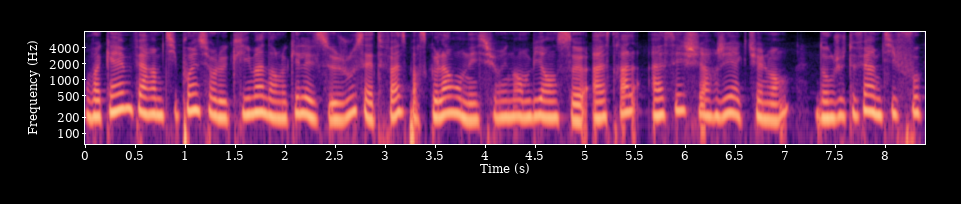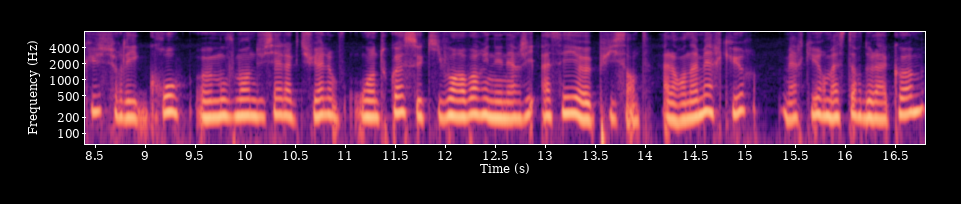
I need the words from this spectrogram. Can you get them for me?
On va quand même faire un petit point sur le climat dans lequel elle se joue cette phase parce que là on est sur une ambiance euh, astrale assez chargée actuellement. Donc je te fais un petit focus sur les gros euh, mouvements du ciel actuels ou en tout cas ceux qui vont avoir une énergie assez euh, puissante. Alors on a Mercure, Mercure master de la com,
